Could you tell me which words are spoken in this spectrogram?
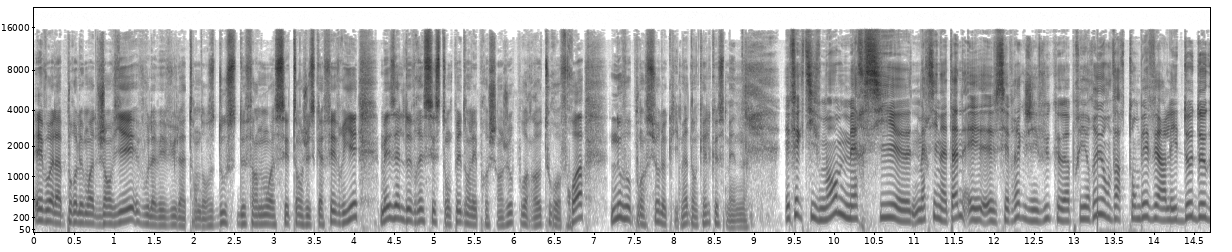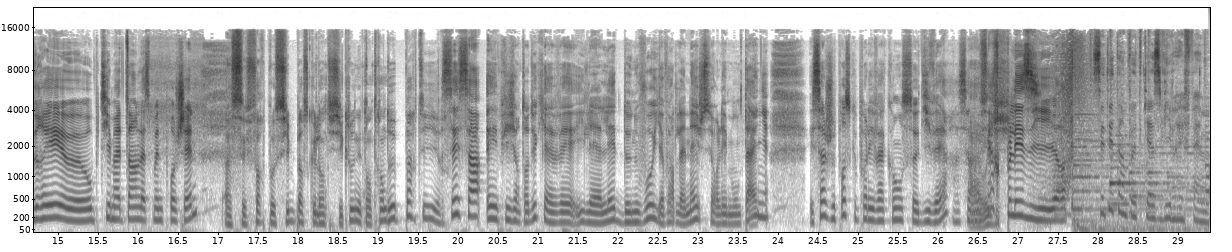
Et voilà pour le mois de janvier. Vous l'avez vu, la tendance douce de fin de mois s'étend jusqu'à février, mais elle devrait s'estomper dans les prochains jours pour un retour au froid. Nouveau point sur le climat dans quelques semaines. Effectivement, merci, euh, merci Nathan. Et euh, c'est vrai que j'ai vu qu'a priori, on va retomber vers les 2 degrés euh, au petit matin la semaine prochaine. Ah, c'est fort possible parce que l'anticyclone est en train de partir. C'est ça. Et puis j'ai entendu qu'il y avait, il allait de nouveau y avoir de la neige sur les montagnes. Et ça, je pense que pour les vacances d'hiver, ça va Ah oui. faire plaisir. C'était un podcast Vivre FM.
